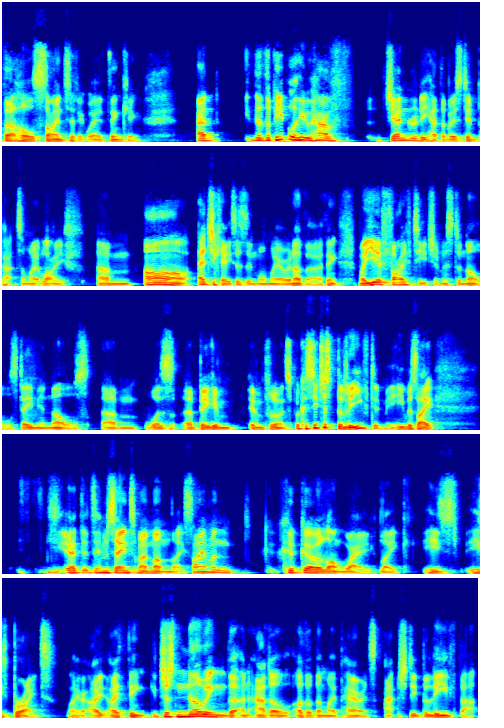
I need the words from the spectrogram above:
the whole scientific way of thinking. And the, the people who have generally had the most impact on my life um, are educators in one way or another. I think my year five teacher, Mr. Knowles, Damien Knowles, um, was a big Im- influence because he just believed in me. He was like, him saying to my mum like simon could go a long way. Like he's he's bright. Like I, I think just knowing that an adult other than my parents actually believed that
